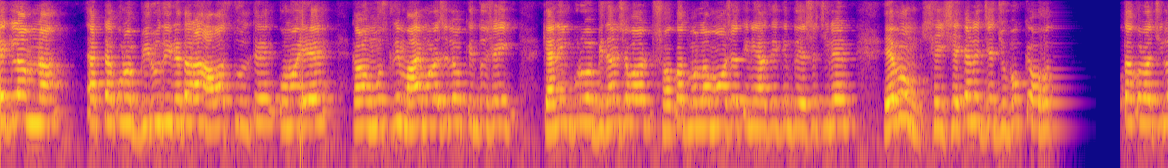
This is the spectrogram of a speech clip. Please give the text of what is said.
দেখলাম না, একটা কোনো বিরোধী নেতারা আওয়াজ তুলতে, কোনো এ, কারণ মুসলিম ভাই মরেছিল কিন্তু সেই ক্যানিং পূর্ব বিধানসভার শকত মোল্লা মহাশয় তিনি আজকে কিন্তু এসেছিলেন এবং সেই সেখানে যে যুবককে হত্যা করা ছিল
